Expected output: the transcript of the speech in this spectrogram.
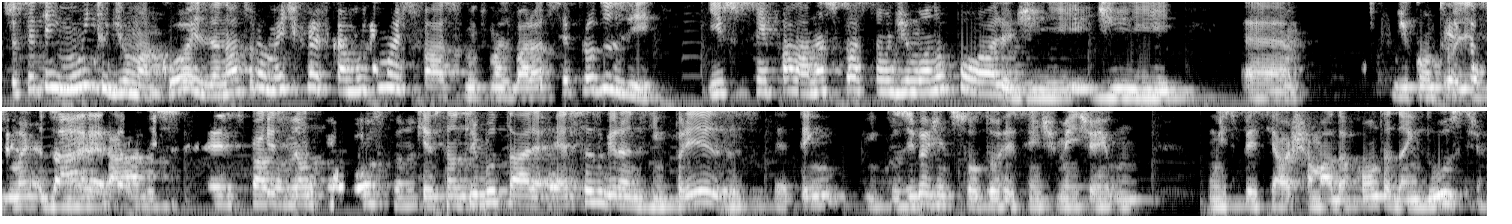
Se você tem muito de uma coisa, naturalmente vai ficar muito mais fácil, muito mais barato você produzir. Isso sem falar na situação de monopólio, de, de, é, de controle dos, dos, mercados. Eles pagam questão, imposto, né? Questão tributária. Essas grandes empresas, é, tem, inclusive a gente soltou recentemente um, um especial chamado A Conta da Indústria,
